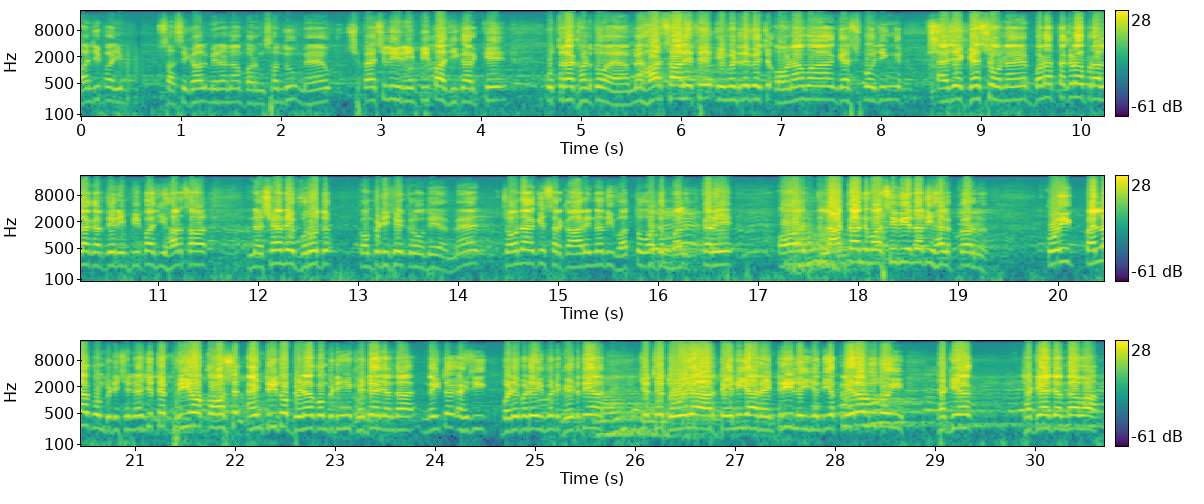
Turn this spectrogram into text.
ਹਾਂਜੀ ਭਾਜੀ ਸਤਿ ਸ਼੍ਰੀ ਅਕਾਲ, ਮੇਰਾ ਨਾਮ ਪਰਮ ਸੰਧੂ। ਮੈਂ ਸਪੈਸ਼ਲੀ ਰਿੰਪੀ ਭਾਜੀ ਕਰਕੇ ਉੱਤਰਾਖੰਡ ਤੋਂ ਆਇਆ। ਮੈਂ ਹਰ ਸਾਲ ਇੱਥੇ ਇਵੈਂਟ ਦੇ ਵਿੱਚ ਆਉਣਾ ਵਾਂ guest posing as a guest ਆਉਣਾ ਹੈ। ਬੜਾ ਤਕੜਾ ਉਪਰਾਲਾ ਕਰਦੇ ਰਿੰਪੀ ਭਾਜੀ, ਹਰ ਸਾਲ ਨਸ਼ਿਆਂ ਦੇ ਵਿਰੁੱਧ ਕੰਪੀਟੀਸ਼ਨ ਕਰਾਉਂਦੇ ਆ। ਮੈਂ ਚਾਹੁੰਦਾ ਕਿ ਸਰਕਾਰ ਇਹਨਾਂ ਦੀ ਵੱਧ ਤੋਂ ਵੱਧ ਮਦਦ ਕਰੇ ਔਰ ਇਲਾਕਾ ਨਿਵਾਸੀ ਵੀ ਇਹਨਾਂ ਦੀ ਹੈਲਪ ਕਰਨ। ਕੋਈ ਪਹਿਲਾ ਕੰਪੀਟੀਸ਼ਨ ਹੈ ਜਿੱਥੇ ਫ੍ਰੀ ਆਫ ਕਾਸਟ ਐਂਟਰੀ ਤੋਂ ਬਿਨਾ ਕੰਪੀਟੀਸ਼ਨ ਖੇਡਿਆ ਜਾਂਦਾ। ਨਹੀਂ ਤਾਂ ਅਸੀਂ ਬੜੇ ਬੜੇ ਇਵੈਂਟ ਖੇਡਦੇ ਆ ਜਿੱਥੇ 2000 3000 ਐਂਟਰੀ ਲਈ ਜਾਂਦੀ ਹੈ। ਪਲੇਅਰਾਂ ਨੂੰ ਤੋਂ ਹੀ ਠੱਗਿਆ ਠੱਗਿਆ ਜਾਂਦਾ ਵਾ।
